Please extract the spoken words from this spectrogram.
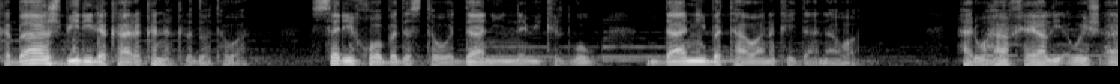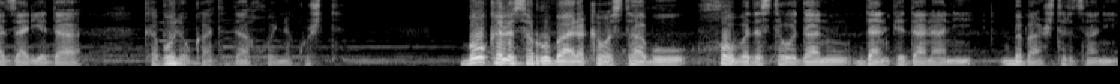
کە باش بیری لە کارەکە نەکردۆتەوە، سەری خۆ بە دەستەوە دانی نەوی کردووە و دانی بە تاوانەکەی داناوە. هەروەها خەیاڵی ئەوەیش ئازاریە دا کە بۆ لەو کاتەدا خۆی نەکوشت. بۆ کە لەسەر ڕووبارەکە وەستابوو خۆ بە دەستەوەدان و دانپێدانانی بە باشتر زانی.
